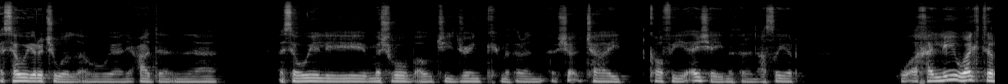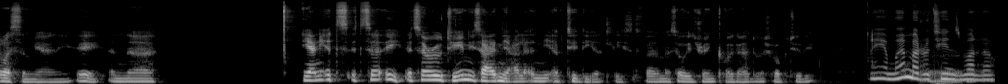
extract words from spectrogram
أسوي ritual أو يعني عادة إن أسوي لي مشروب أو شي drink مثلا شاي coffee أي شيء مثلا عصير. وأخليه وقت الرسم يعني. اي انه يعني it's it's a it's routine يساعدني على إني أبتدي at least فلما أسوي drink وأقعد وأشرب كذي هي مهمة ال routines مرة.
